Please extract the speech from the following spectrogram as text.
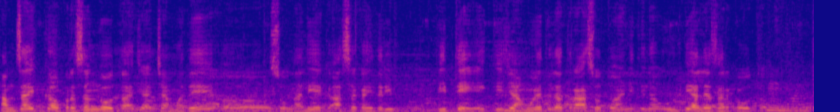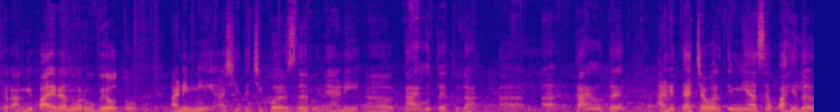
आमचा एक प्रसंग होता ज्याच्यामध्ये सोनाली एक असं काहीतरी पिते की ज्यामुळे तिला त्रास होतो आणि तिला उलटी आल्यासारखं होतं. तर आम्ही पायऱ्यांवर उभे होतो आणि मी अशी तिची पर्स धरून आहे आणि काय होतंय तुला? अ, अ, काय होतंय? आणि त्याच्यावरती मी असं पाहिलं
